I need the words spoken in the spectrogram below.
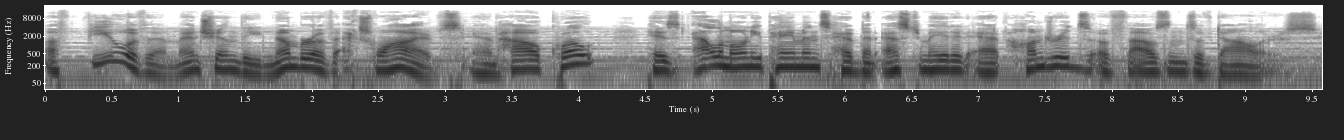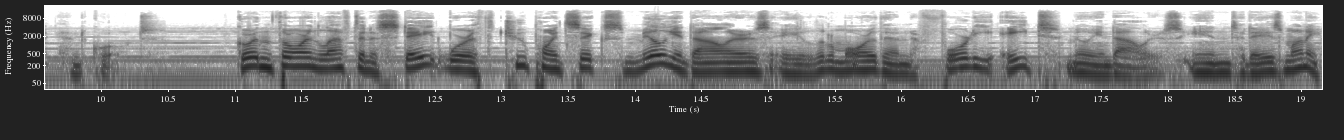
A few of them mentioned the number of ex wives and how, quote, his alimony payments have been estimated at hundreds of thousands of dollars, end quote. Gordon Thorne left an estate worth $2.6 million, a little more than $48 million in today's money.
